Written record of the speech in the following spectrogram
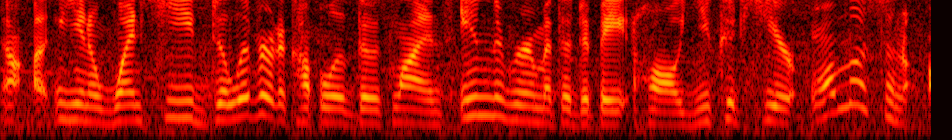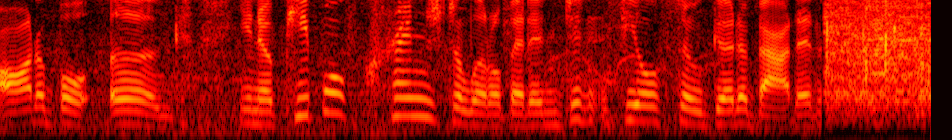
uh, you know, when he delivered a couple of those lines in the room at the debate hall, you could hear almost an audible ugh. You know, people cringed a little bit and didn't feel so good about it.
